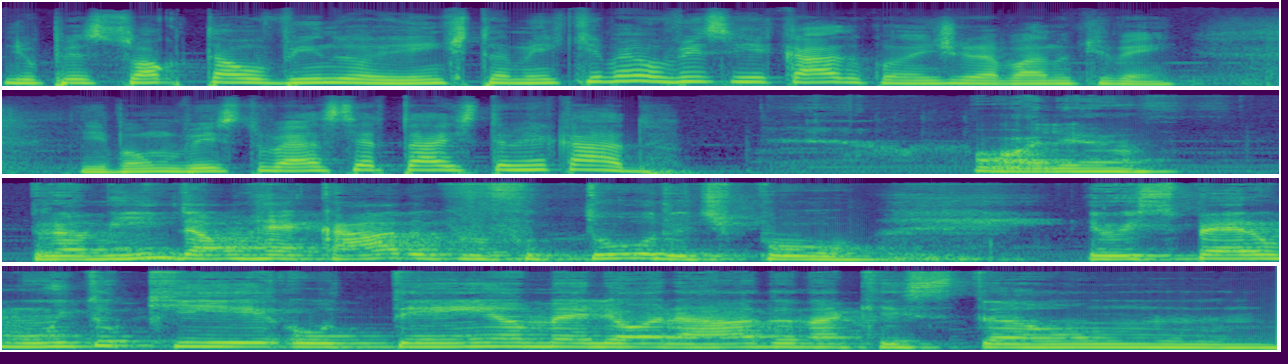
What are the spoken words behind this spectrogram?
E o pessoal que tá ouvindo a gente também, que vai ouvir esse recado quando a gente gravar no que vem. E vamos ver se tu vai acertar esse teu recado. Olha, para mim dar um recado pro futuro, tipo, eu espero muito que eu tenha melhorado na questão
